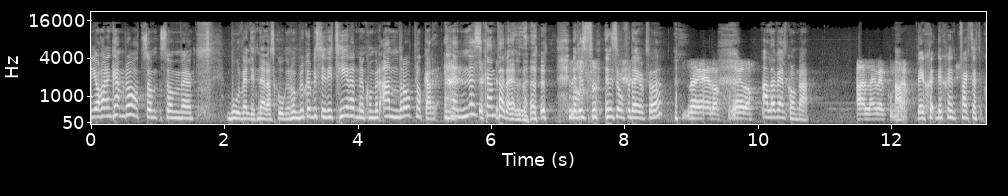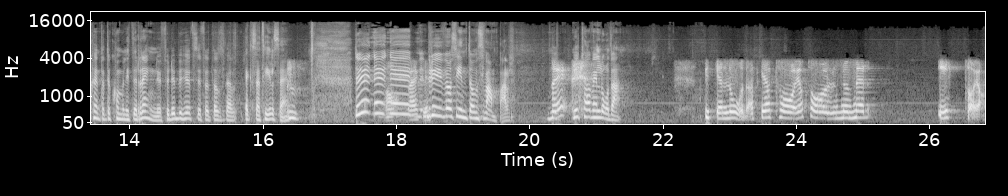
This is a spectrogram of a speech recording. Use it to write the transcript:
Jag har en kamrat som, som eh, bor väldigt nära skogen. Hon brukar bli så irriterad när det kommer andra och plockar hennes kantareller. är, det, så- är det så för dig också? Nej då, nej då. Alla är välkomna. Alla är välkomna. Ja, det är, det är skönt, faktiskt skönt att det kommer lite regn nu, för det behövs för att de ska växa till sig. Du, nu, Ja, nu verkligen. bryr vi oss inte om svampar. Nej. Nu tar vi en låda. Vilken låda ska jag ta? Jag tar nummer ett tar jag.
